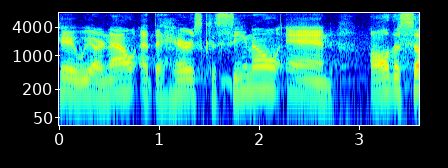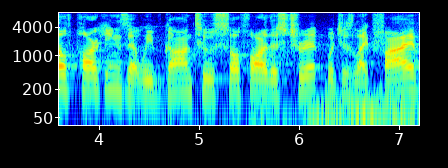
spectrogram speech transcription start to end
Okay, we are now at the Harrah's Casino and all the self parkings that we've gone to so far this trip, which is like five,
